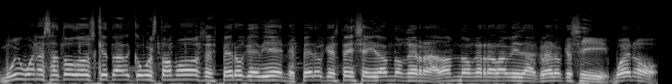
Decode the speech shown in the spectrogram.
Muy buenas a todos, ¿qué tal? ¿Cómo estamos? Espero que bien, espero que estéis ahí dando guerra, dando guerra a la vida, claro que sí. Bueno,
